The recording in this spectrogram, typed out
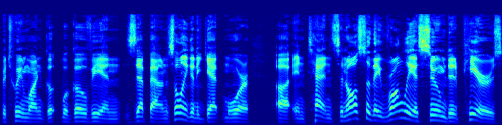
between Wegovy and Zepbound. It's only going to get more uh, intense. And also, they wrongly assumed, it appears,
